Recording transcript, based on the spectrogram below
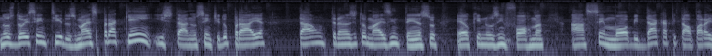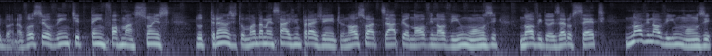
nos dois sentidos, mas para quem está no sentido praia, tá um trânsito mais intenso, é o que nos informa a CEMOB da capital paraibana. Você ouvinte tem informações do trânsito, manda mensagem pra gente. O nosso WhatsApp é o 991 11 9207 991 11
